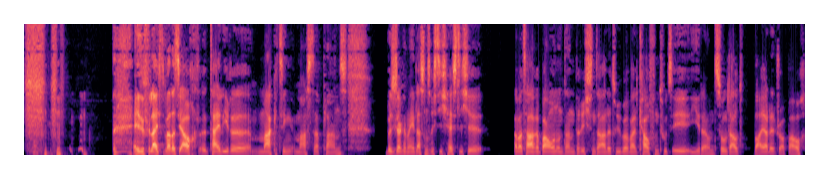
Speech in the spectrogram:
Also vielleicht war das ja auch äh, Teil ihrer Marketing-Masterplans, wo sie gesagt haben, ey, lass uns richtig hässliche Avatare bauen und dann berichten da alle drüber, weil kaufen tut's eh jeder und Sold Out war ja der Drop auch.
